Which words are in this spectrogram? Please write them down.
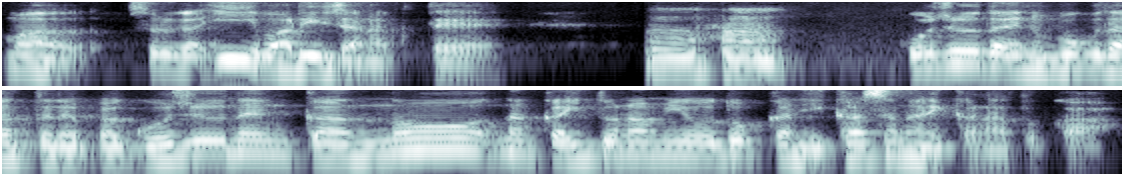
まあ、それがいい悪いじゃなくて、うん。うん。50代の僕だったらやっぱり50年間のなんか営みをどっかに生かせないかなとか、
